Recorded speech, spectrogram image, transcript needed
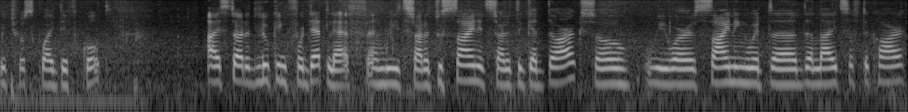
which was quite difficult. I started looking for Detlef, and we started to sign. It started to get dark, so we were signing with the, the lights of the car,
